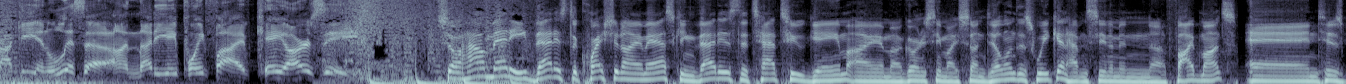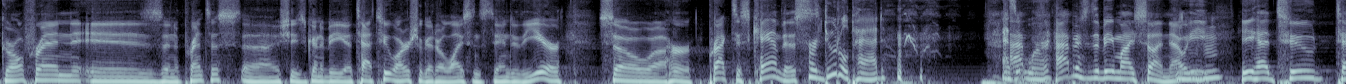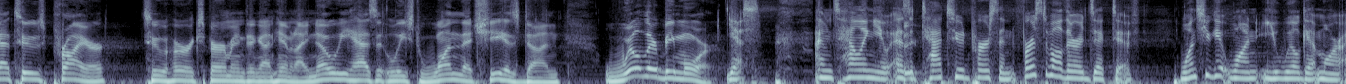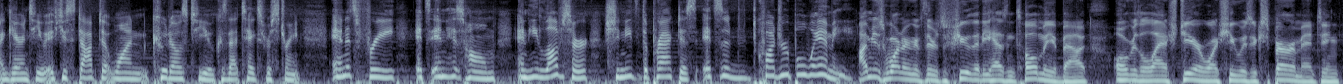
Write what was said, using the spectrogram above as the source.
Rocky and Lissa on 98.5 KRZ. So, how many? That is the question I am asking. That is the tattoo game. I am uh, going to see my son Dylan this weekend. haven't seen him in uh, five months. And his girlfriend is an apprentice. Uh, she's going to be a tattoo artist. She'll get her license at the end of the year. So, uh, her practice canvas. Her doodle pad, as hap- it were. happens to be my son. Now he he had two tattoos prior to her experimenting on him, and I know he has at least one that she has done. Will there be more? Yes. I'm telling you, as a tattooed person, first of all, they're addictive. Once you get one, you will get more. I guarantee you. If you stopped at one, kudos to you because that takes restraint. And it's free. It's in his home, and he loves her. She needs the practice. It's a quadruple whammy. I'm just wondering if there's a few that he hasn't told me about over the last year while she was experimenting.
